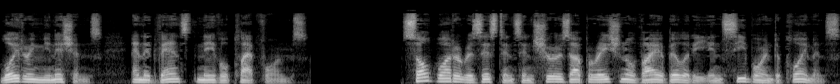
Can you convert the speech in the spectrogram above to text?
loitering munitions, and advanced naval platforms. Saltwater resistance ensures operational viability in seaborne deployments,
